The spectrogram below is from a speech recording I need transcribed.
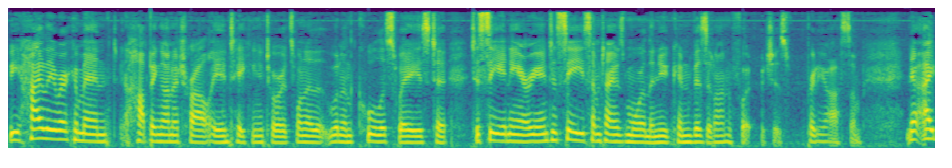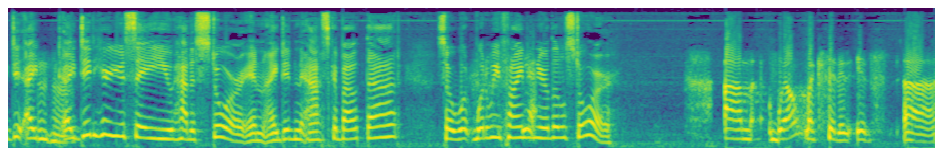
we highly recommend hopping on a trolley and taking a tour. It's one of the one of the coolest ways to to see an area and to see sometimes more than you can visit on foot, which is pretty awesome. Now I did I, I did hear you say you had a store, and I didn't ask about that. So what what do we find in your little store? Um, well, like I said, it, it's uh,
